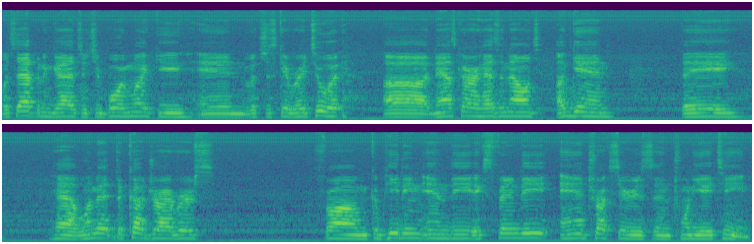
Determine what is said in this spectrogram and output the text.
What's happening, guys? It's your boy Mikey, and let's just get right to it. Uh, NASCAR has announced again they have limited the Cup drivers from competing in the Xfinity and Truck Series in 2018.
